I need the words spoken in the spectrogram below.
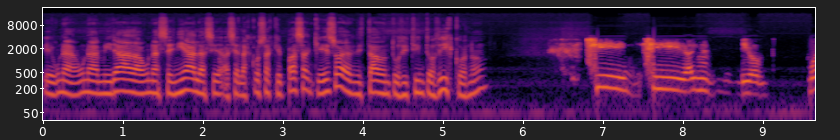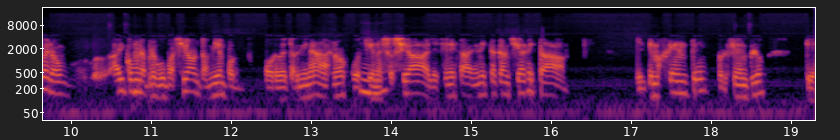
eh, una, una mirada, una señal hacia, hacia las cosas que pasan, que eso han estado en tus distintos discos, ¿no? Sí, sí, hay un, digo, bueno, hay como una preocupación también por, por determinadas ¿no? cuestiones sociales. En esta, en esta canción está el tema gente, por ejemplo, que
